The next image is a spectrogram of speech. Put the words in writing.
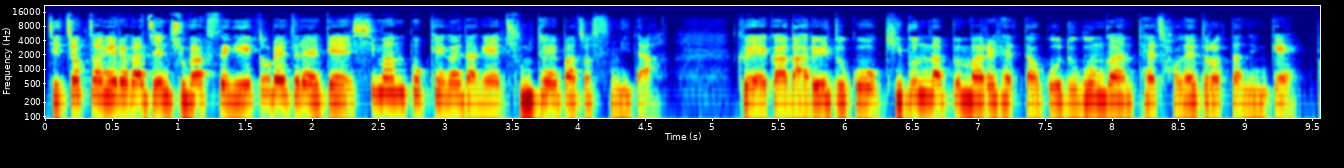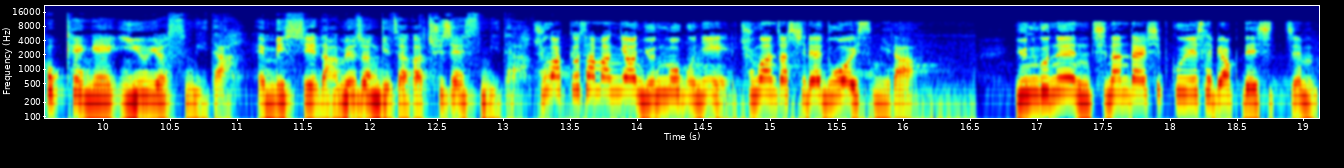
지적장애를 가진 중학생이 또래들에게 심한 폭행을 당해 중태에 빠졌습니다. 그 애가 나를 두고 기분 나쁜 말을 했다고 누군가한테 전해 들었다는 게 폭행의 이유였습니다. MBC 남효정 기자가 취재했습니다. 중학교 3학년 윤모 군이 중환자실에 누워 있습니다. 윤 군은 지난달 19일 새벽 4시쯤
